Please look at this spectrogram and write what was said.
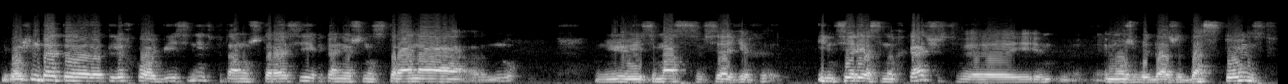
И, в общем-то, это, это легко объяснить, потому что Россия, конечно, страна, ну, у нее есть масса всяких интересных качеств э, и, и может быть, даже достоинств,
